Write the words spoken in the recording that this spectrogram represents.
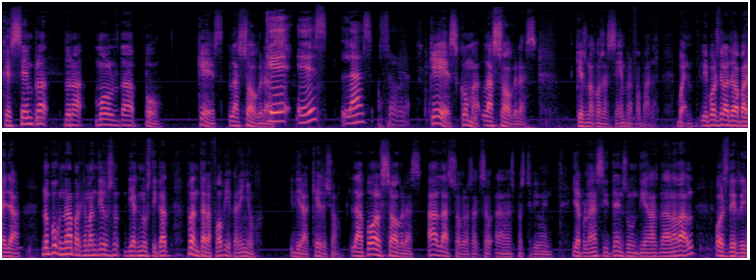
que sempre dona molta por. Què és? Les sogres. Què és les sogres? Què és, com a, les sogres? Que és una cosa sempre fa pal. Bueno, li pots dir a la teva parella, no puc anar perquè m'han diag- diagnosticat panterafòbia, carinyo. I dirà, què és això? La por als sogres, a les sogres eh, específicament. I el problema és si tens un dia de Nadal, pots dir-li,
